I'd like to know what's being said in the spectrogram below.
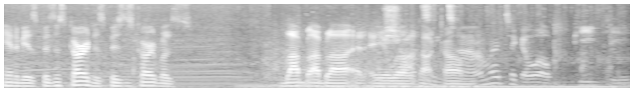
Handed me his business card. His business card was blah blah blah at Shots in town. AOL.com. I'm gonna take a little peeky.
